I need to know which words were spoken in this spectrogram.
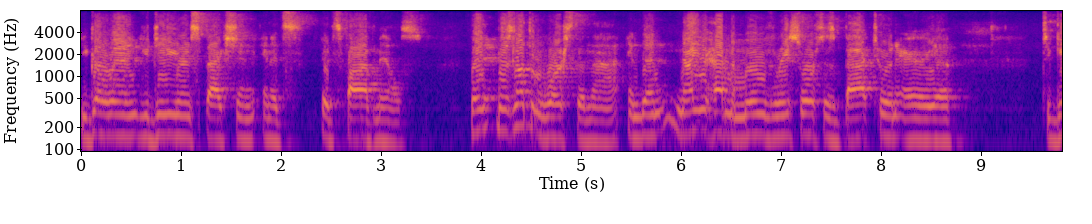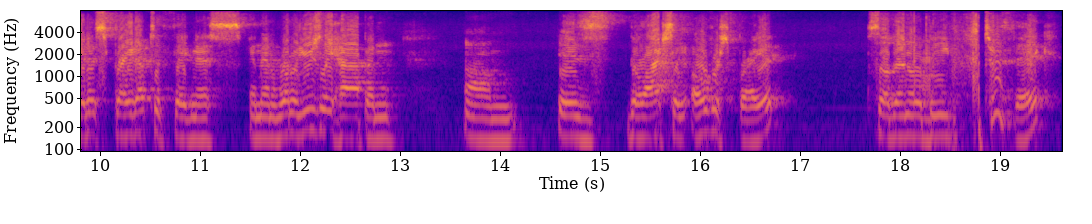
You go in, you do your inspection, and it's it's five mils. But there's nothing worse than that. And then now you're having to move resources back to an area to get it sprayed up to thickness. And then what will usually happen um, is they'll actually overspray it. So then it'll be too thick.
